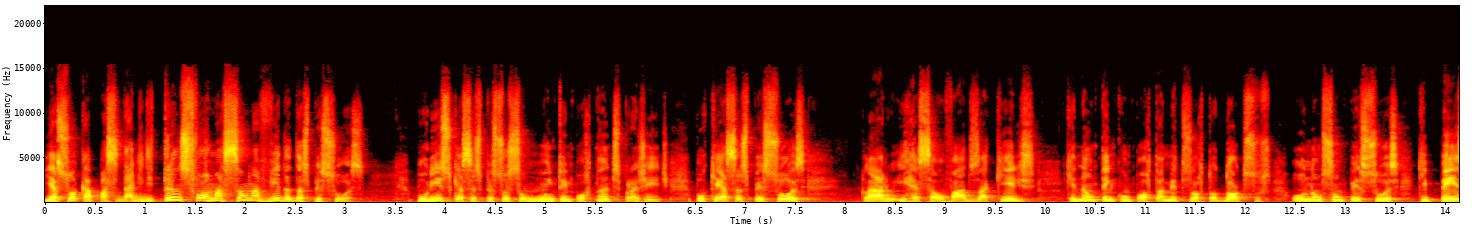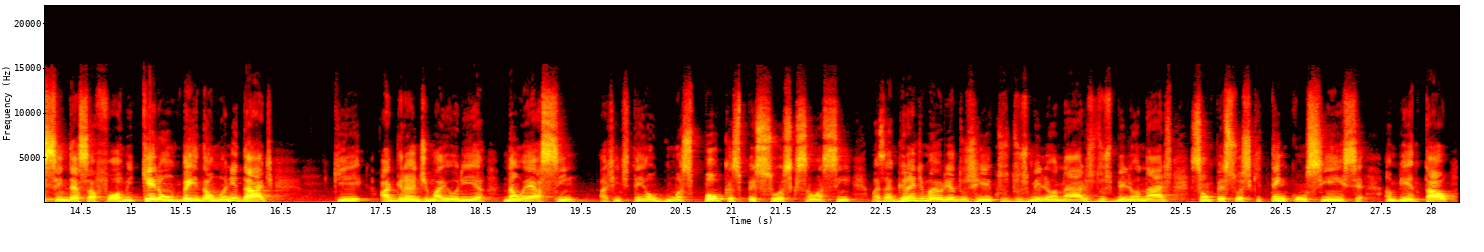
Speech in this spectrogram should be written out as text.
e a sua capacidade de transformação na vida das pessoas. Por isso que essas pessoas são muito importantes para a gente, porque essas pessoas, claro, e ressalvados aqueles que não têm comportamentos ortodoxos ou não são pessoas que pensem dessa forma e queiram o bem da humanidade, que a grande maioria não é assim, a gente tem algumas poucas pessoas que são assim, mas a grande maioria dos ricos, dos milionários, dos bilionários, são pessoas que têm consciência ambiental,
